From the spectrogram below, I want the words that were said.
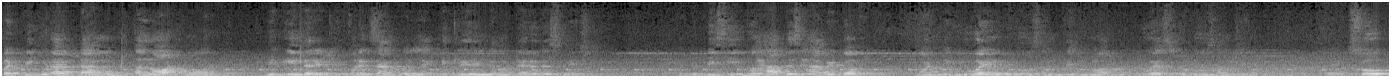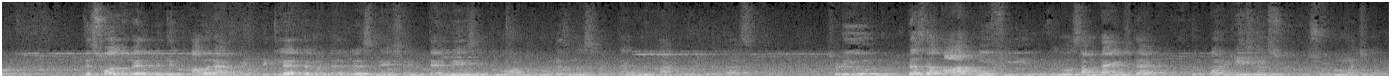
but we could have done a lot more, maybe indirectly. For example, like declaring them a terrorist nation. But we seem to have this habit of wanting UN to do something or US to do something. So this was well within our ambit. Declare them a terrorist nation, tell nations you want to do business with them, you can't do it with us. So do you does the army feel, you know, sometimes that the politicians should do much more?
